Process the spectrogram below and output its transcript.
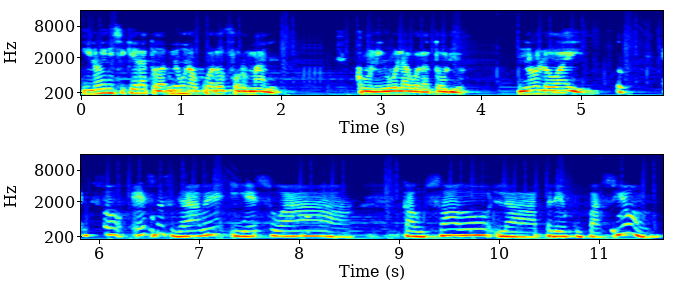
Y no hay ni siquiera todavía un acuerdo formal con ningún laboratorio. No lo hay. Eso, eso es grave y eso ha causado la preocupación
